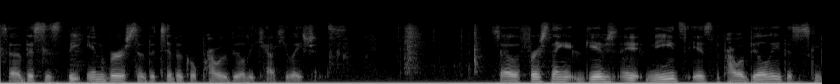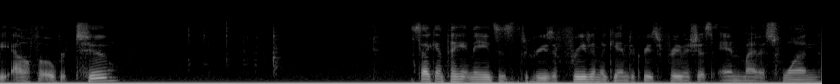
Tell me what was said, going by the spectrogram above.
So this is the inverse of the typical probability calculations. So the first thing it gives it needs is the probability. This is going to be alpha over 2. Second thing it needs is the degrees of freedom. Again, degrees of freedom is just n minus 1.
